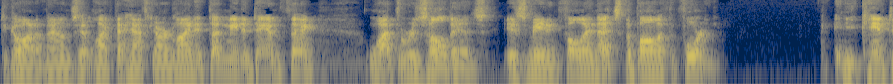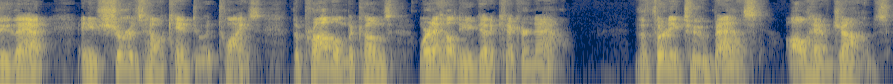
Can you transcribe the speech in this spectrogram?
to go out of bounds at like the half yard line. It doesn't mean a damn thing what the result is is meaningful, and that's the ball at the 40. And you can't do that, and you sure as hell can't do it twice. The problem becomes where the hell do you get a kicker now? The 32 best all have jobs.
